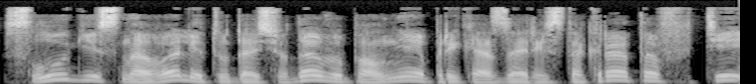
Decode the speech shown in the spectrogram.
Слуги сновали туда-сюда, выполняя приказы аристократов, те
